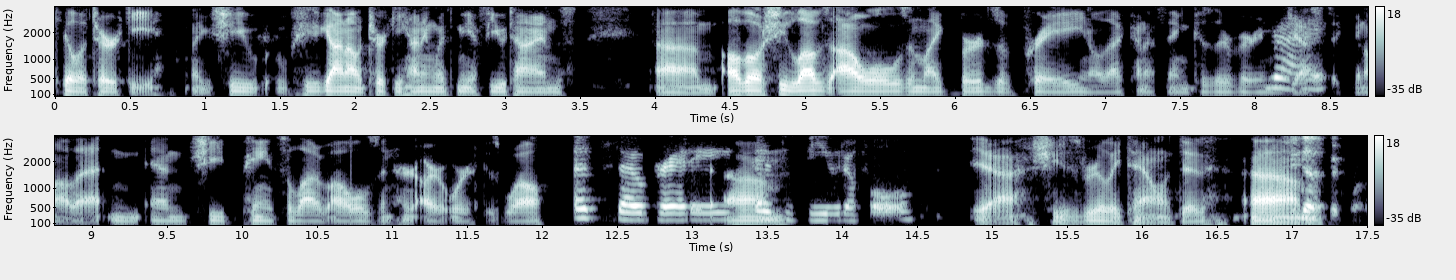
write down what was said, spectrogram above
kill a turkey. Like she she's gone out turkey hunting with me a few times. Um, although she loves owls and like birds of prey you know that kind of thing because they're very Right. majestic and all that and and she paints a lot of owls in her artwork as well. It's so pretty. It's Um, beautiful yeah she's really talented She um, does good work.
